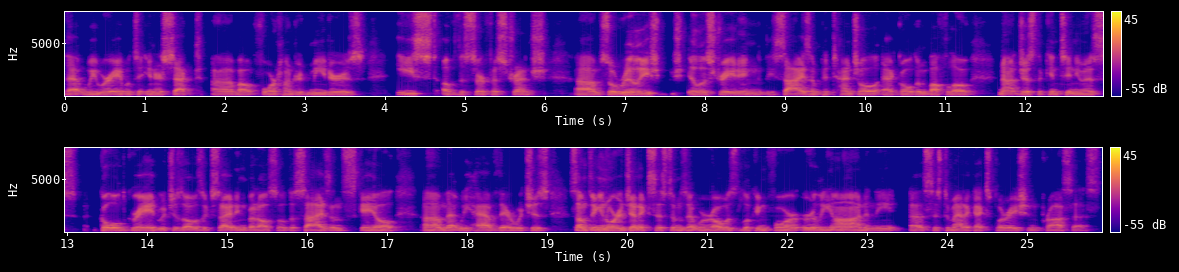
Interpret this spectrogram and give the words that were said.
that we were able to intersect uh, about 400 meters east of the surface trench. Um, so really illustrating the size and potential at Golden Buffalo, not just the continuous gold grade, which is always exciting, but also the size and scale um, that we have there, which is something in orogenic systems that we're always looking for early on in the uh, systematic exploration process.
